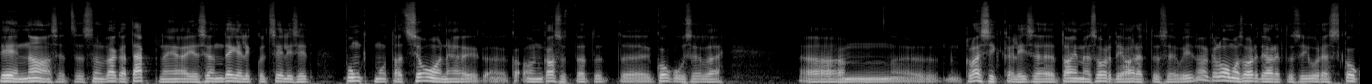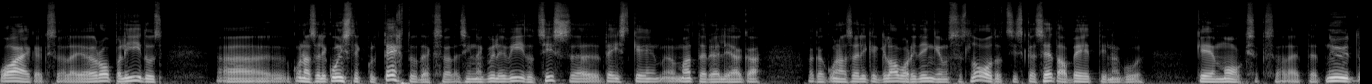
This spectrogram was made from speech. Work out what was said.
DNA-s, et see on väga täpne ja, ja see on tegelikult selliseid punktmutatsioone on kasutatud äh, kogu selle äh, klassikalise taimesordiaretuse või no ka loomasordiaretuse juures kogu aeg, eks ole, ja Euroopa Liidus äh, kuna see oli kunstlikult tehtud, eks ole, sinna küll ei viidud sisse teist geenmaterjali, aga aga kuna see oli ikkagi laboritingimustes loodud, siis ka seda peeti nagu GMO-ks, eks ole, et, et nüüd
